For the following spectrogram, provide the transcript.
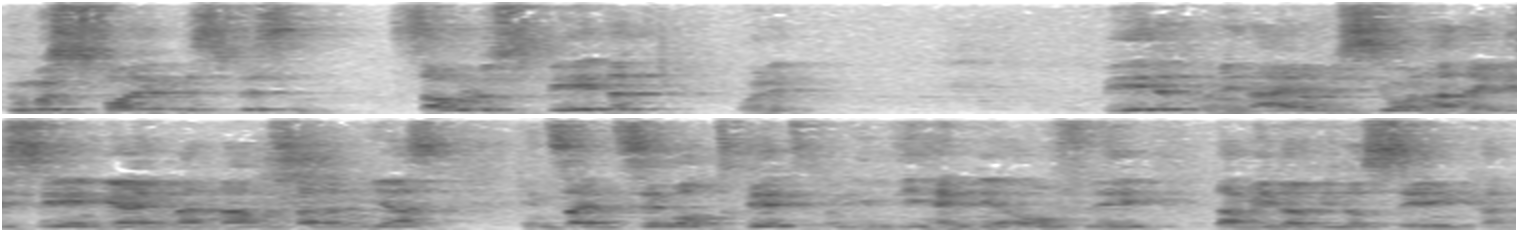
Du musst Folgendes wissen. Saulus betet und, betet und in einer Vision hat er gesehen, wie ein Mann namens Hananias in sein Zimmer tritt und ihm die Hände auflegt, damit er wieder sehen kann.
